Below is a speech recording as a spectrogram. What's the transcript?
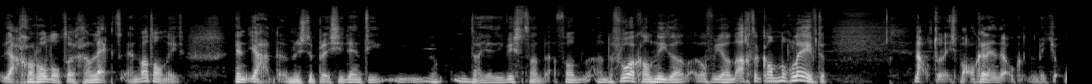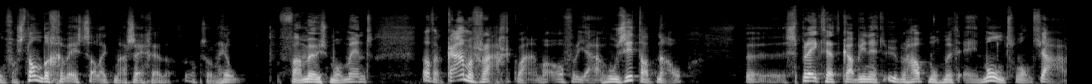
ja, geroddeld en gelekt en wat dan niet. En ja, de minister-president die, nou ja, die wist van, van aan de voorkant niet of hij aan de achterkant nog leefde. Nou, toen is Balkenende ook een beetje onverstandig geweest, zal ik maar zeggen. Dat ook zo'n heel fameus moment dat er kamervragen kwamen over ja, hoe zit dat nou? Uh, spreekt het kabinet überhaupt nog met één mond? Want ja,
